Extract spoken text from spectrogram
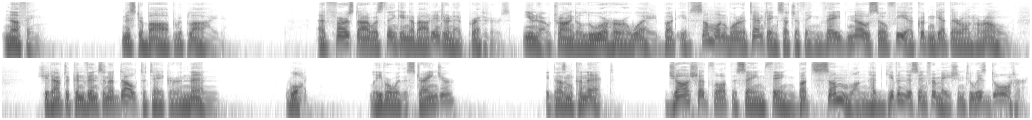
Nothing, Mr. Bob replied. At first I was thinking about internet predators, you know, trying to lure her away, but if someone were attempting such a thing, they'd know Sophia couldn't get there on her own. She'd have to convince an adult to take her, and then. What? Leave her with a stranger? It doesn't connect. Josh had thought the same thing, but someone had given this information to his daughter.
